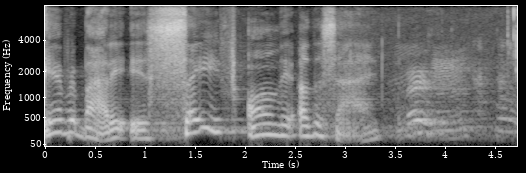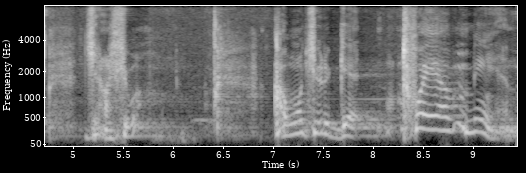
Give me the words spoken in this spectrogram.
everybody is safe on the other side, Joshua, I want you to get 12 men,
